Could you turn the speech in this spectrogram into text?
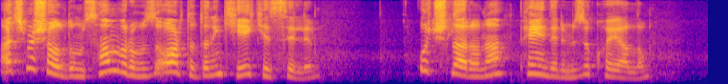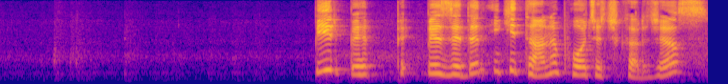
Açmış olduğumuz hamurumuzu ortadan ikiye keselim. Uçlarına peynirimizi koyalım. Bir be bezeden iki tane poğaça çıkaracağız.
